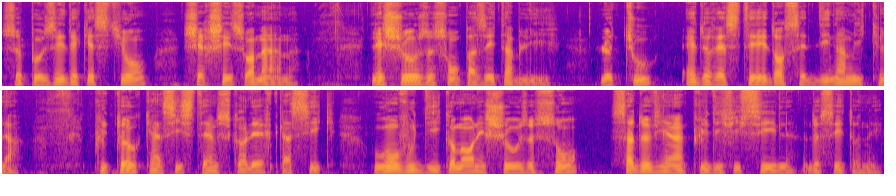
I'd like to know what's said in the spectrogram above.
se poser des questions, chercher soi-même. Les choses ne sont pas établies. Le tout est de rester dans cette dynamique-là, plutôt qu'un système scolaire classique où on vous dit comment les choses sont, ça devient plus difficile de s'étonner.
